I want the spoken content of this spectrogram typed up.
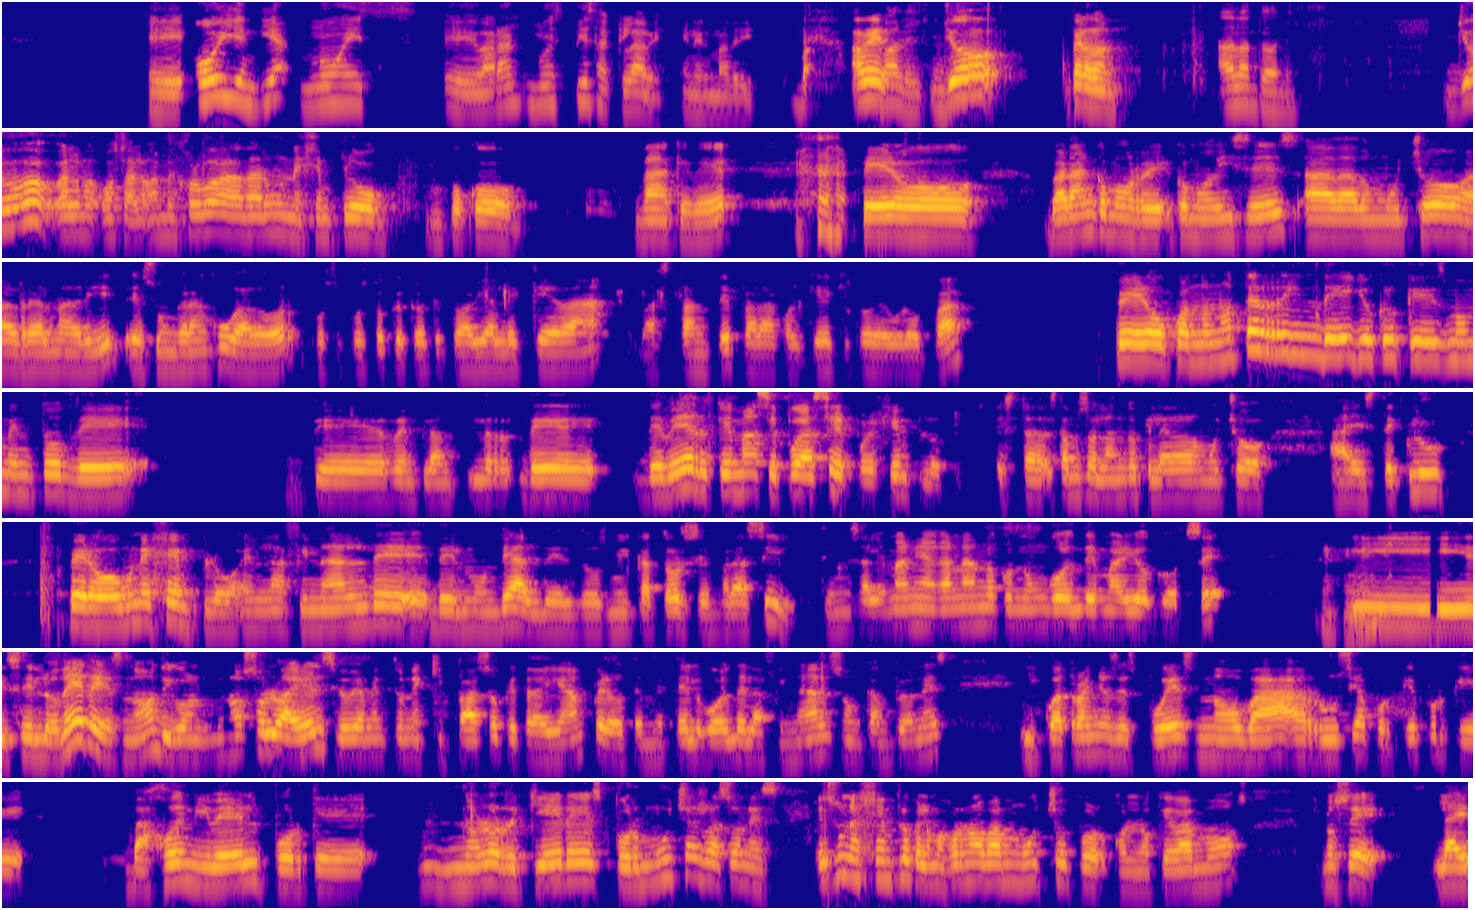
eh, hoy en día no es, eh, Barán no es pieza clave en el Madrid. A ver, yo Perdón. Adelante, Dani. Yo, a lo, o sea, a lo mejor voy a dar un ejemplo un poco nada que ver, pero Barán, como, como dices, ha dado mucho al Real Madrid, es un gran jugador, por supuesto que creo que todavía le queda bastante para cualquier equipo de Europa, pero cuando no te rinde, yo creo que es momento de, de, de, de ver qué más se puede hacer. Por ejemplo, estamos hablando que le ha dado mucho a este club, pero un ejemplo, en la final del Mundial del 2014 en Brasil, tienes a Alemania ganando con un gol de Mario Götze y, se lo debes, ¿no? Digo, no solo a él, sí, obviamente un equipazo que traían, pero te mete el gol de la final, son campeones y cuatro años después no va a Rusia, ¿por qué? Porque bajó de nivel, porque no lo requieres por muchas razones. Es un ejemplo que a lo mejor no va mucho con lo que vamos. No sé,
